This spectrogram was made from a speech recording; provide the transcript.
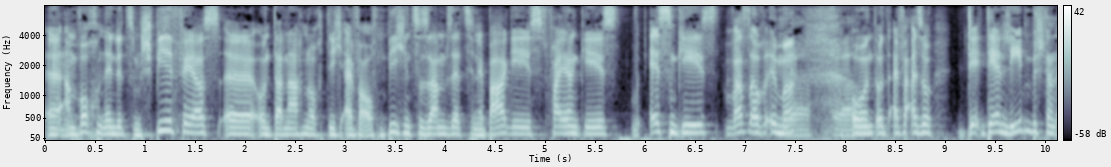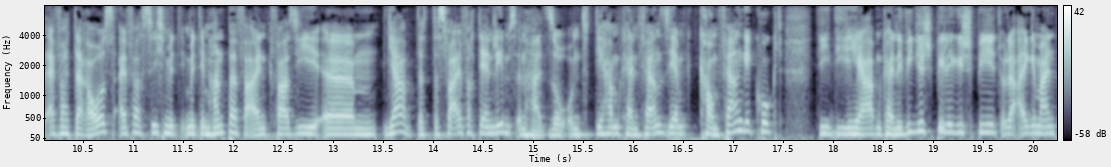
äh, mhm. am Wochenende zum Spiel fährst äh, und danach noch dich einfach auf ein Bierchen zusammensetzt, in eine Bar gehst, feiern gehst, essen gehst, was auch immer. Ja, ja. Und, und einfach, also de deren Leben bestand einfach daraus, einfach sich mit, mit dem Handballverein quasi, ähm, ja, das, das war einfach deren Lebensinhalt so. Und die haben keinen Fernsehen, die haben kaum ferngeguckt, die, die haben keine Videospiele gespielt oder allgemein,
